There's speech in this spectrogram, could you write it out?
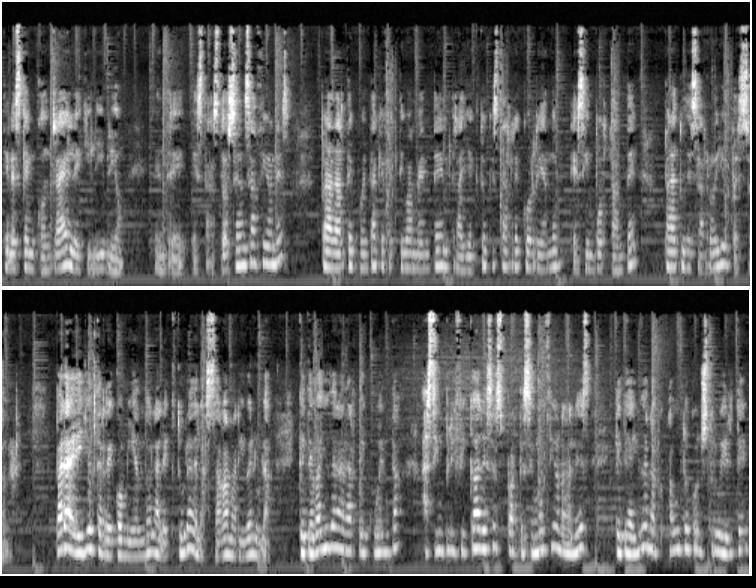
Tienes que encontrar el equilibrio entre estas dos sensaciones para darte cuenta que efectivamente el trayecto que estás recorriendo es importante para tu desarrollo personal. Para ello te recomiendo la lectura de la saga Maribelula, que te va a ayudar a darte cuenta, a simplificar esas partes emocionales que te ayudan a autoconstruirte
